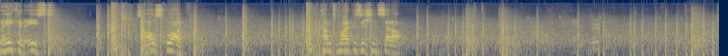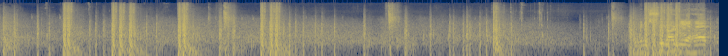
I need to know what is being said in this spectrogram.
Mohican, east. It's a whole squad. Come to my position, set up. Right, move. MG ahead.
